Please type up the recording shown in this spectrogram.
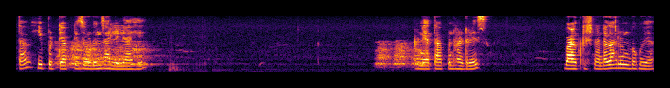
आता ही पट्टी आपली जोडून झालेली आहे. आणि आता आपण हा ड्रेस बाळकृष्णाला घालून बघूया.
